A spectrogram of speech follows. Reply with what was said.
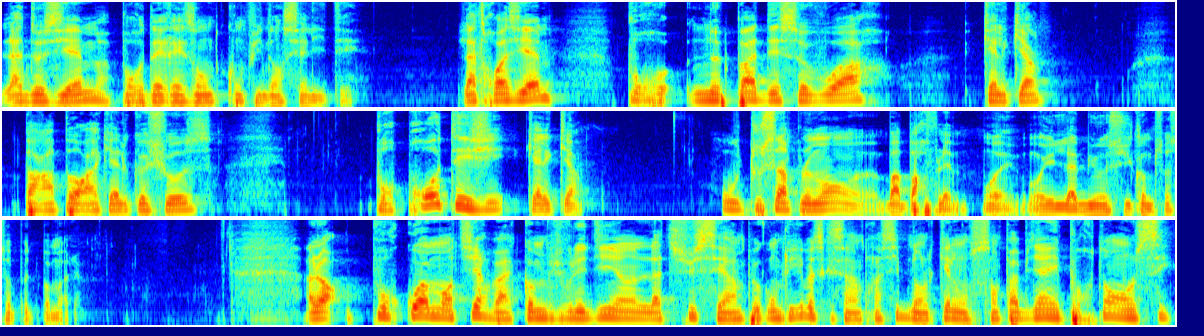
La deuxième, pour des raisons de confidentialité. La troisième, pour ne pas décevoir quelqu'un par rapport à quelque chose pour protéger quelqu'un. Ou tout simplement euh, bah, par flemme. Ouais, il l'a mis aussi comme ça, ça peut être pas mal. Alors pourquoi mentir? Bah, Comme je vous l'ai dit, hein, là-dessus c'est un peu compliqué parce que c'est un principe dans lequel on ne se sent pas bien et pourtant on le sait.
